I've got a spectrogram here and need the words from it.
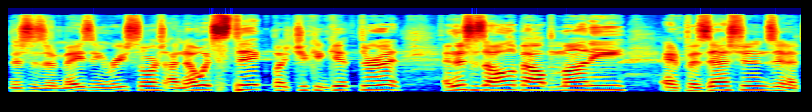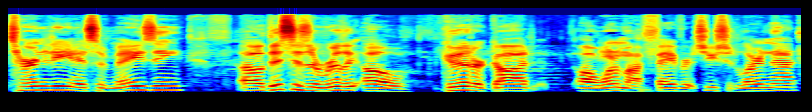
this is an amazing resource. I know it's thick, but you can get through it. And this is all about money and possessions and eternity, and it's amazing. Oh, this is a really oh good or God. Oh, one of my favorites. You should learn that.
